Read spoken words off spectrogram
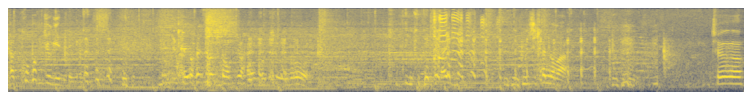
야 코박죽이네 대걸스럽게 먹지 말고 주고. 무식한 놈아 추.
